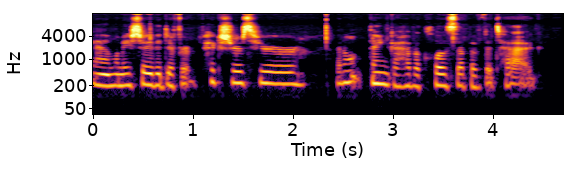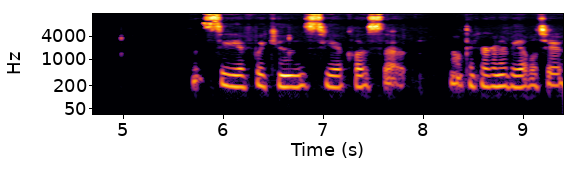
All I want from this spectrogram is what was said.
And let me show you the different pictures here. I don't think I have a close-up of the tag. Let's see if we can see a close-up. I don't think we're going to be able to.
